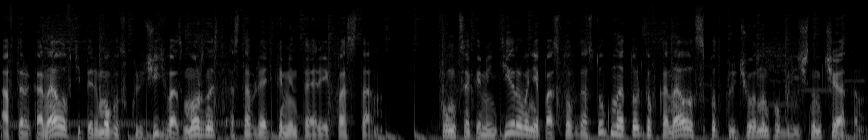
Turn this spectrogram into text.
Авторы каналов теперь могут включить возможность оставлять комментарии к постам. Функция комментирования постов доступна только в каналах с подключенным публичным чатом.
